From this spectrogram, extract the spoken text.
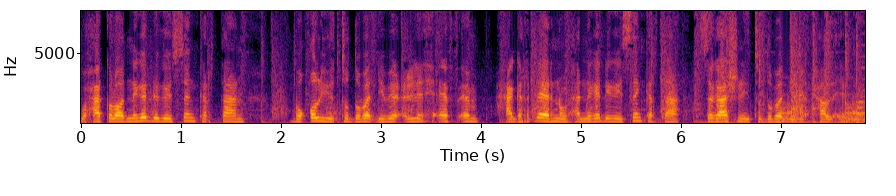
waxaa kaloo aad naga dhegaysan kartaan boqol f m. Xagar dheerna waxaad naga dhegaysan kartaa sagaashan f m.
